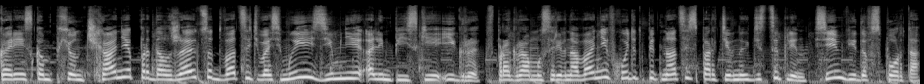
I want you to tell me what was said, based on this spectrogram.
корейском Пхенчхане продолжаются 28-е зимние Олимпийские игры. В программу соревнований входят 15 спортивных дисциплин, 7 видов спорта.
